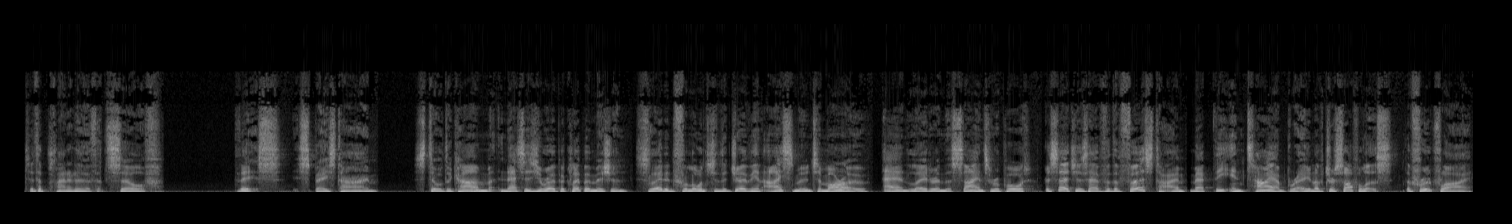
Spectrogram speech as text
to the planet Earth itself. This is space time. Still to come, NASA's Europa Clipper mission, slated for launch to the Jovian ice moon tomorrow. And later in the science report, researchers have for the first time mapped the entire brain of Drosophila, the fruit fly.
